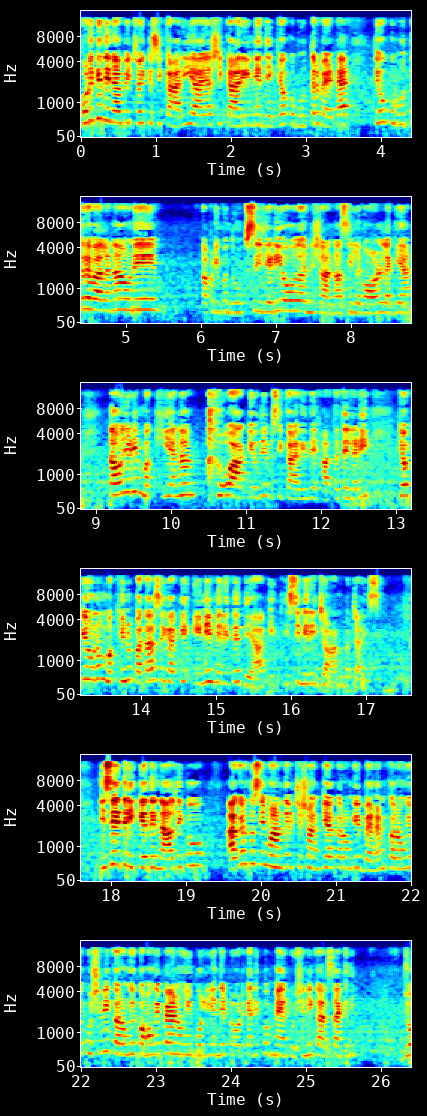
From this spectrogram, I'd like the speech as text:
ਥੋੜੇ ਕਿ ਦਿਨਾਂ ਪਿੱਛੋਂ ਇੱਕ ਸ਼ਿਕਾਰੀ ਆਇਆ, ਸ਼ਿਕਾਰੀ ਨੇ ਦੇਖਿਆ ਉਹ ਕਬੂਤਰ ਬੈਠਾ ਤੇ ਉਹ ਕਬੂਤਰ ਵਾਲਾ ਨਾ ਉਹਨੇ ਆਪਣੀ ਬੰਦੂਕ ਸੀ ਜਿਹੜੀ ਉਹ ਨਿਸ਼ਾਨਾ ਸੀ ਲਗਾਉਣ ਲੱਗਿਆ। ਤਾਂ ਉਹ ਜਿਹੜੀ ਮੱਖੀ ਹੈ ਨਾ, ਉਹ ਆ ਕੇ ਉਹਦੇ ਸ਼ਿਕਾਰੀ ਦੇ ਹੱਥ ਤੇ ਲੜੀ ਕਿਉਂਕਿ ਉਹਨੂੰ ਮੱਖੀ ਨੂੰ ਪਤਾ ਸੀਗਾ ਕਿ ਇਹਨੇ ਮੇਰੇ ਤੇ ਦਇਆ ਕੀਤੀ ਸੀ, ਮੇਰੀ ਜਾਨ ਬਚਾਈ ਸੀ। ਇਸੇ ਤਰੀਕੇ ਦੇ ਨਾਲ ਦੇਖੋ, ਅਗਰ ਤੁਸੀਂ ਮਨ ਦੇ ਵਿੱਚ ਸ਼ੰਕਿਆ ਕਰੋਗੇ, ਵਹਿਮ ਕਰੋਗੇ ਕੁਝ ਵੀ ਕਰੋਗੇ, ਕਹੋਗੇ, ਭੈਣ, ਉਹੀ ਬੋਲੀ ਜਾਂਦੇ ਟੋਟ ਕੇ ਦੇਖੋ, ਮੈਂ ਕੁਝ ਨਹੀਂ ਕਰ ਸਕਦੀ। ਜੋ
